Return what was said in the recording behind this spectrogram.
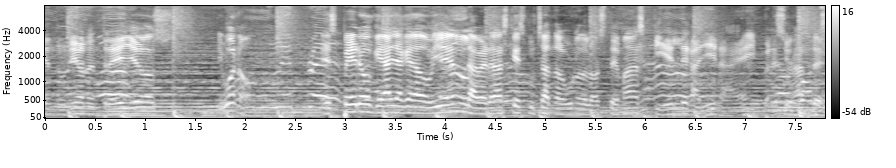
haciendo unión entre ellos. Y bueno, espero que haya quedado bien. La verdad es que escuchando alguno de los temas, piel de gallina, ¿eh? impresionantes.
